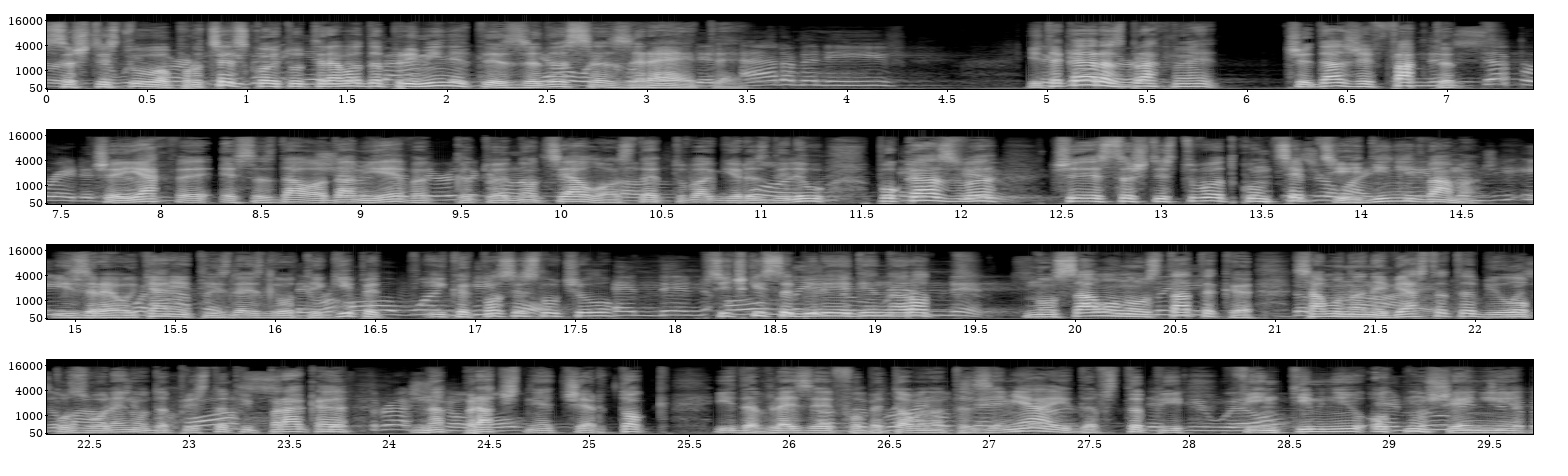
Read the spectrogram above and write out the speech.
Съществува процес, който трябва да преминете, за да съзреете. И така разбрахме, че даже фактът, че Яхве е създал Адам и Ева като едно цяло, а след това ги разделил, показва, че съществуват концепции един и двама. Израелтяните излезли от Египет и какво се е случило? Всички са били един народ, но само на остатъка, само на невястата било позволено да пристъпи прака на брачния чертог и да влезе в обетованата земя и да встъпи в интимни отношения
